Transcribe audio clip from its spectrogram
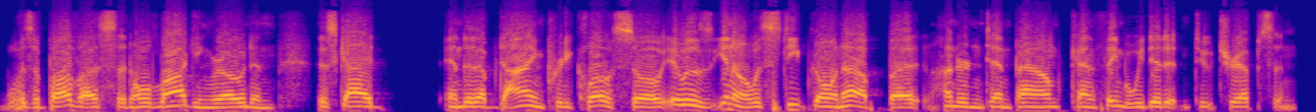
was above us, an old logging road, and this guy ended up dying pretty close. So it was, you know, it was steep going up, but 110 pound kind of thing. But we did it in two trips and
